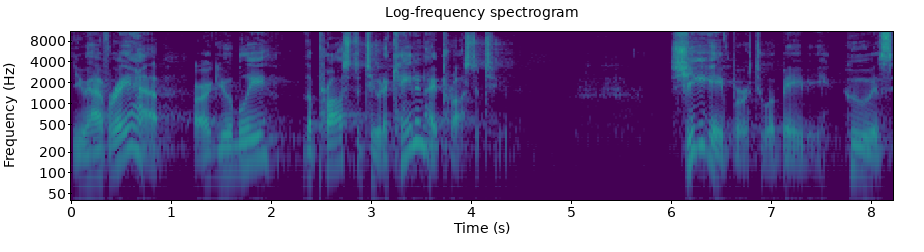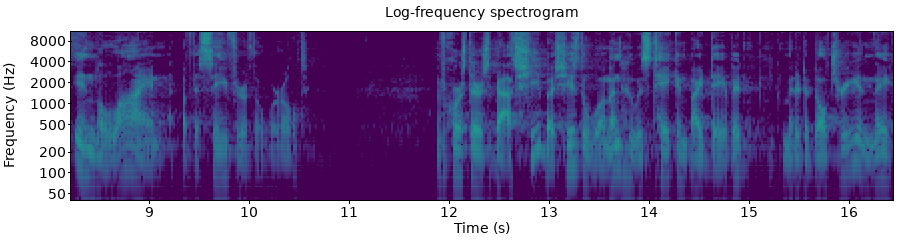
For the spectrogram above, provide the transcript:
You have Rahab, arguably the prostitute, a Canaanite prostitute. She gave birth to a baby who is in the line of the Savior of the world. Of course, there's Bathsheba. She's the woman who was taken by David, he committed adultery, and they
